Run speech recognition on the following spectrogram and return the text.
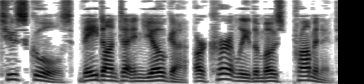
two schools, Vedanta and Yoga, are currently the most prominent.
